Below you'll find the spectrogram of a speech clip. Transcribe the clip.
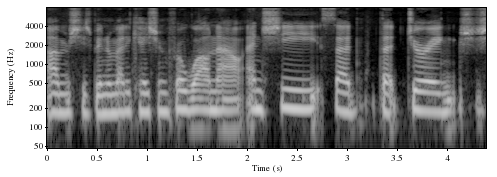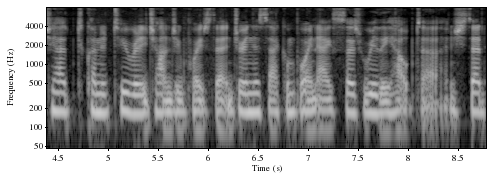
um, she's been on medication for a while now, and she said that during she had kind of two really challenging points there. During the second point, exercise really helped her, and she said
